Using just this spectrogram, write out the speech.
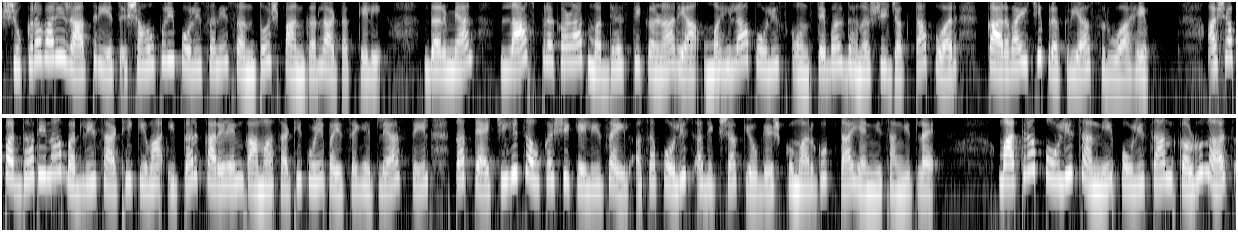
शुक्रवारी रात्रीच शाहूपुरी पोलिसांनी संतोष पानकरला अटक केली. दरम्यान लाच प्रकरणात मध्यस्थी करणाऱ्या महिला पोलीस कॉन्स्टेबल धनश्री जगतापवर कारवाईची प्रक्रिया सुरू आहे. अशा पद्धतीनं बदलीसाठी किंवा इतर कार्यालयीन कामासाठी कुणी पैसे घेतले असतील तर त्याचीही चौकशी केली जाईल असं पोलीस अधीक्षक योगेश कुमार गुप्ता यांनी सांगितलंय. मात्र पोलिसांनी पोलिसांकडूनच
